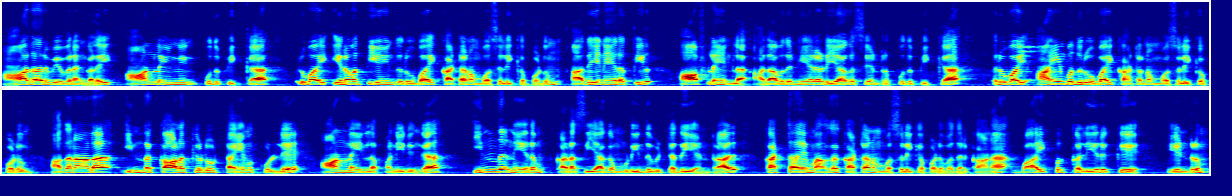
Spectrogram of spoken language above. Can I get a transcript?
ஆதார் விவரங்களை ஆன்லைனில் புதுப்பிக்க ரூபாய் இருபத்தி ஐந்து ரூபாய் கட்டணம் வசூலிக்கப்படும். அதே நேரத்தில் ஆஃப்லைனில் அதாவது நேரடியாக சென்று புதுப்பிக்க ரூபாய் ஐம்பது ரூபாய் கட்டணம் வசூலிக்கப்படும். அதனால் இந்த காலக்கெடு டைமுக்குள்ளே ஆன்லைனில் பண்ணிடுங்க. இந்த நேரம் கடைசியாக முடிந்துவிட்டது என்றால் கட்டாயமாக கட்டணம் வசூலிக்கப்படுவதற்கான வாய்ப்புகள் இருக்கு என்றும்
